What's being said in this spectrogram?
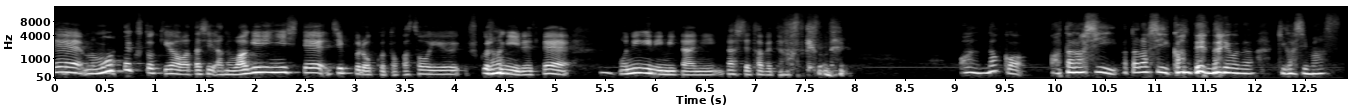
で、まあ持ってく時は私、あの輪切りにしてジップロックとかそういう袋に入れてうん、おにぎりみたいに出して食べてますけどね。あなんか新しい新しい観点なような気がします。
